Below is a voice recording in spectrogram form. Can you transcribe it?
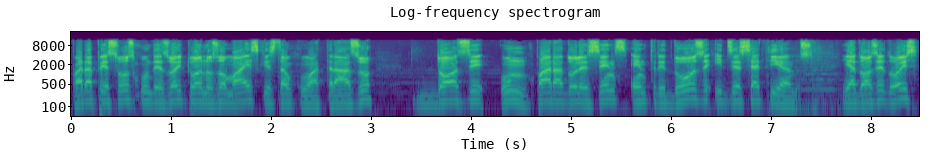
para pessoas com 18 anos ou mais que estão com atraso, dose 1 para adolescentes entre 12 e 17 anos. E a dose 2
